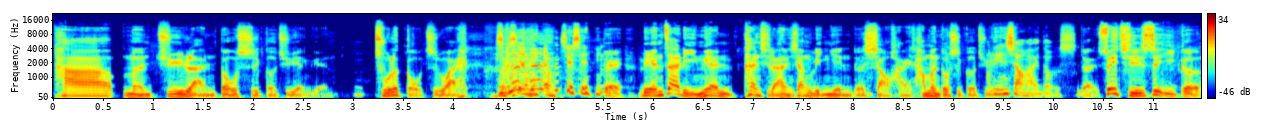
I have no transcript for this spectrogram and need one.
他们居然都是歌剧演员，除了狗之外。谢谢你，谢谢你。对，连在里面看起来很像灵眼的小孩，他们都是歌剧演员，连小孩都是。对，所以其实是一个。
